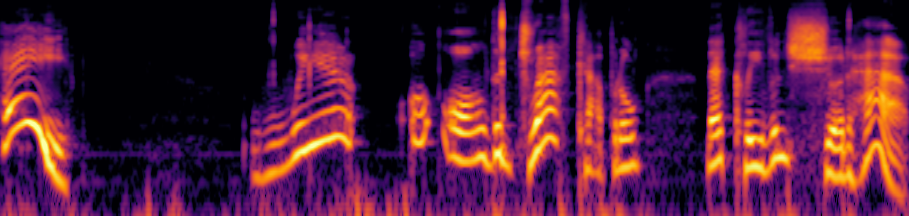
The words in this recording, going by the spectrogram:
hey, where are all the draft capital that Cleveland should have?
